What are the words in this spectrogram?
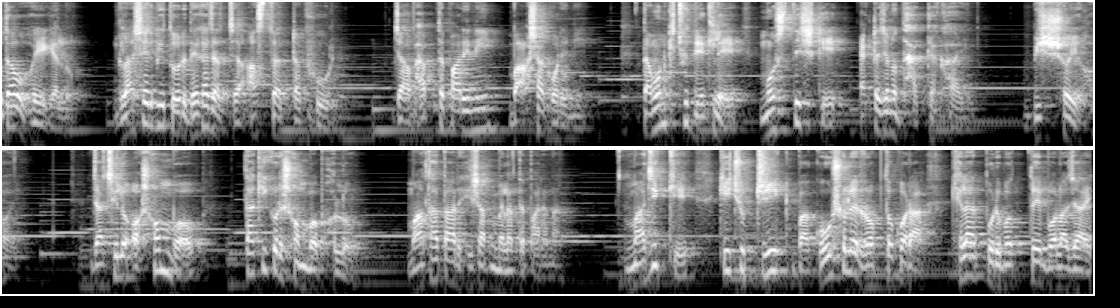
উদাও হয়ে গেল। গ্লাসের ভিতর দেখা যাচ্ছে আস্ত একটা ফুল, যা ভাবতে পারেনি বা আশা করেনি। তেমন কিছু দেখলে মস্তিষ্কে একটা যেন ধাক্কা খায়, বিস্ময় হয়। যা ছিল অসম্ভব, তা কি করে সম্ভব হলো? মাথা তার হিসাব মেলাতে পারে না। ম্যাজিককে কিছু ট্রিক বা কৌশলের রপ্ত করা খেলার পরিবর্তে বলা যায়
